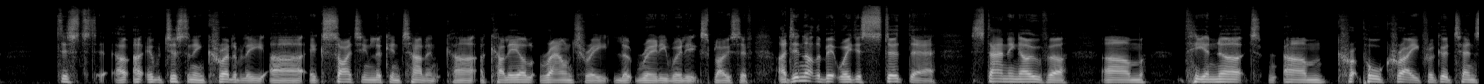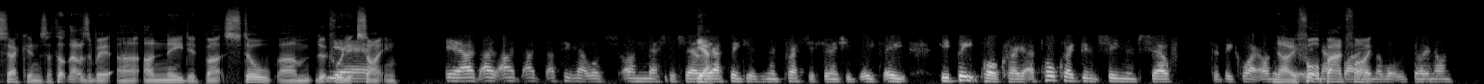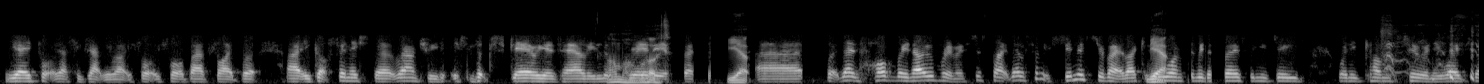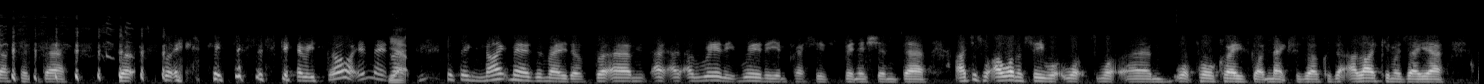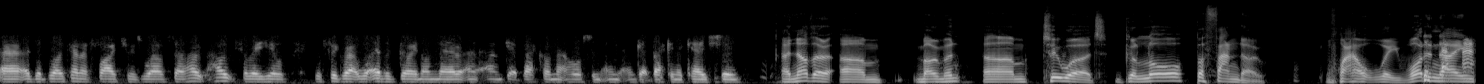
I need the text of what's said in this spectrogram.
just uh, uh, it was just an incredibly uh, exciting looking talent. Uh, Khalil Rountree looked really really explosive. I didn't like the bit where he just stood there, standing over. Um, the inert um, Paul Craig for a good ten seconds. I thought that was a bit uh, unneeded, but still um, looked really exciting. Yeah, I, I, I, I think that was unnecessary. Yeah. I think it was an impressive finish. He, he, he, beat Paul Craig. Uh, Paul Craig didn't seem himself, to be quite honest. No, he fought a bad I fight. don't know what was going on. Yeah, he fought. That's exactly right. He fought. He fought a bad fight, but uh, he got finished. Uh, Rountree. It looked scary as hell. He looked Oh, really word. effective. Yeah. Uh, but then hovering over him, it's just like there was something sinister about it. Like Yeah. he wants to be the first thing he sees when he comes to and he wakes up. And uh, but but it's just a scary thought, isn't it? Yeah. Like, the thing nightmares are made of. But um, a, a- really really impressive finish, and uh, I just I want to see what what what um, what Paul Craig's got next as well because I like him as a uh, uh, as a bloke and a fighter as well. So ho- hopefully he'll he'll figure out whatever's going on there and, and get back on that horse and, and, and get back in the cage soon. Another um, moment. Um, two words: Galore Bofando. Wow, we what a name!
